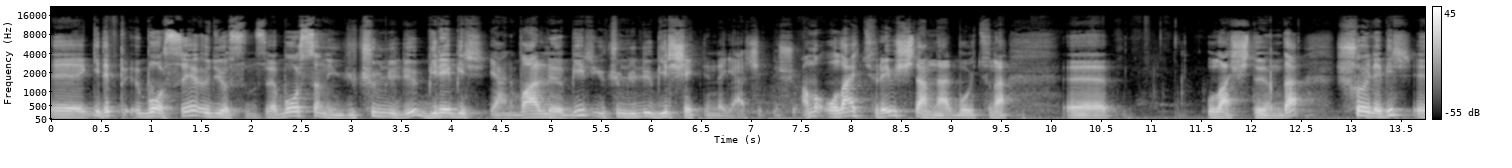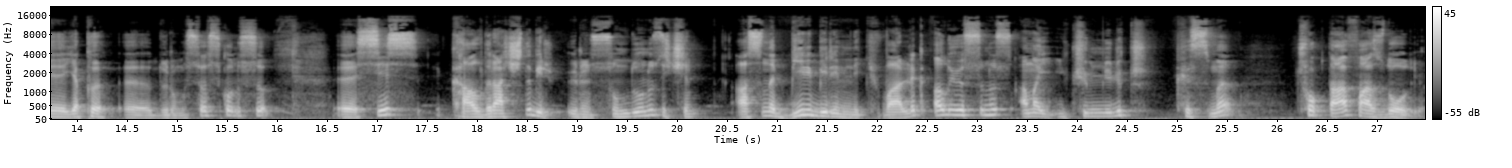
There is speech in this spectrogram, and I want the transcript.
e, gidip borsaya ödüyorsunuz ve borsanın yükümlülüğü birebir yani varlığı bir yükümlülüğü bir şeklinde gerçekleşiyor. Ama olay türev işlemler boyutuna e, ulaştığında şöyle bir e, yapı e, durumu söz konusu. E, siz kaldıraçlı bir ürün sunduğunuz için aslında bir birimlik varlık alıyorsunuz ama yükümlülük kısmı çok daha fazla oluyor.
